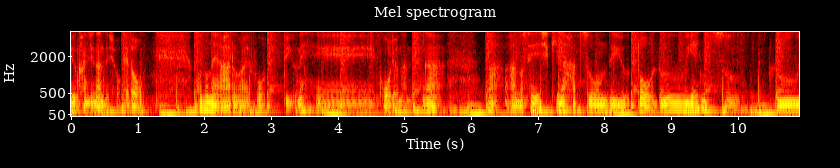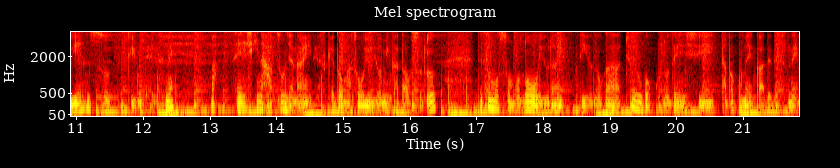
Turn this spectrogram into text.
いう感じなんでしょうけどこのね RI4 っていうね、えー、香料なんですが、まあ、あの正式な発音で言うとルーエンスルーエンスっていうみたいですね、まあ、正式な発音じゃないですけど、まあ、そういう読み方をする。でそもそもの由来っていうのが中国の電子タバコメーカーでですね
